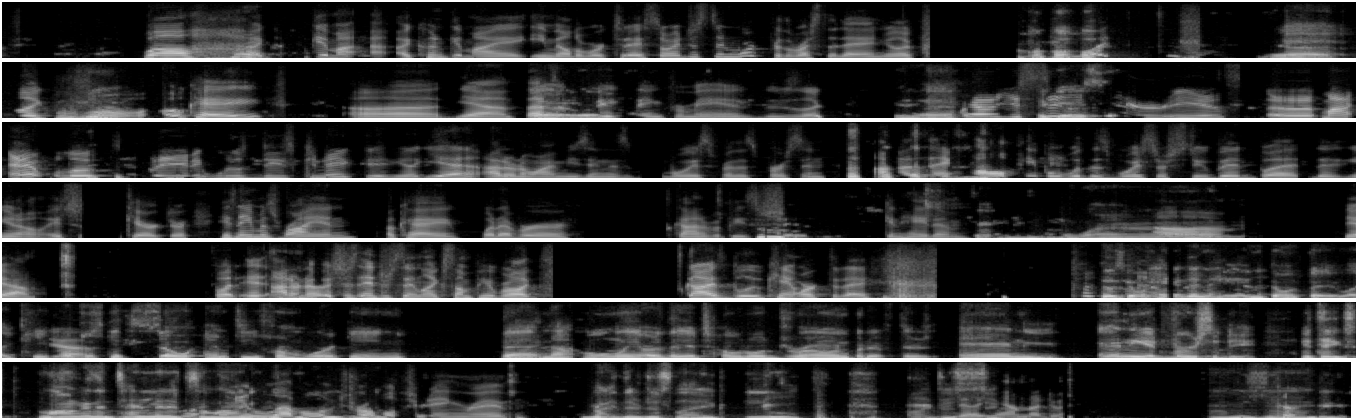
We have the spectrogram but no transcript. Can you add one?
well, I couldn't get my I couldn't get my email to work today, so I just didn't work for the rest of the day. And you're like, What? Yeah. like whoa, okay. Uh yeah that's Yeah, a right. big thing for me it's just like Yeah. well you see goes- here is uh my outlook said it was disconnected. You're like yeah i don't know why i'm using this voice for this person. I'm not saying all people with this voice are stupid but the, you know it's just a character. His name is ryan okay whatever. It's kind of a piece of shit. You can hate him. Wow. um yeah. But it i don't know it's just interesting like some people are like sky's blue can't work today those go hand in hand, don't they? Like people Yeah. just get so empty from working that mm-hmm. not only are they a total drone, but if there's any any adversity, it takes longer than ten minutes to level of troubleshooting, right? Right? They're just like, nope. I just Yeah, yeah, I'm not doing. I'm a zombie.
